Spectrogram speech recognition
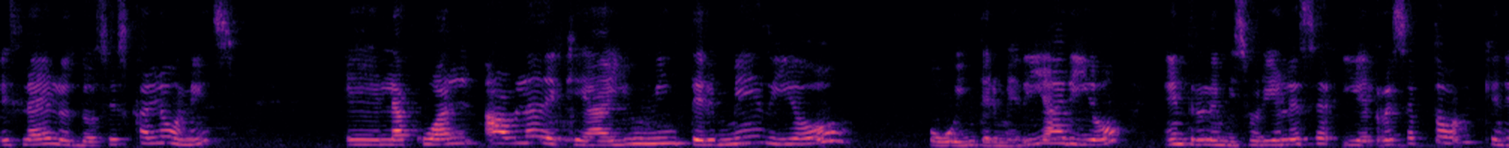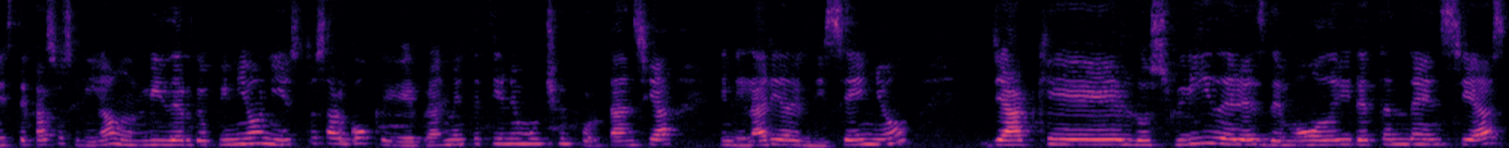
es la de los dos escalones, eh, la cual habla de que hay un intermedio o intermediario entre el emisor y el, receptor, que en este caso sería un líder de opinión, y esto es algo que realmente tiene mucha importancia en el área del diseño, ya que los líderes de moda y de tendencias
